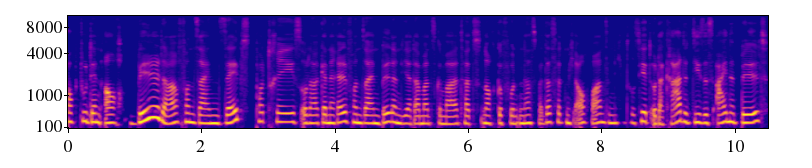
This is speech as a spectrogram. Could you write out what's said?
ob du denn auch Bilder von seinen Selbstporträts oder generell von seinen Bildern, die er damals gemalt hat, noch gefunden hast, weil das hat mich auch wahnsinnig interessiert. Oder gerade dieses eine Bild,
